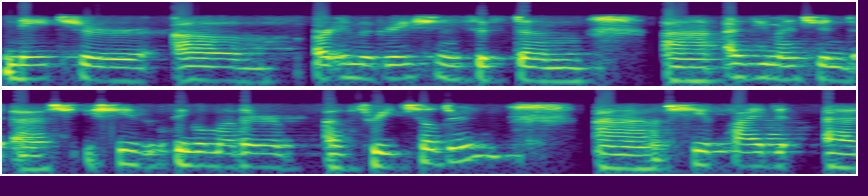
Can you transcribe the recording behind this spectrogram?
nature of our immigration system. Uh, as you mentioned, uh, she, she's a single mother of three children. Uh, she applied uh,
